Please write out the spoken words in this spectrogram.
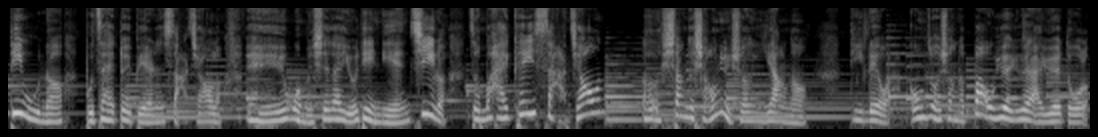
第五呢，不再对别人撒娇了。诶，我们现在有点年纪了，怎么还可以撒娇呢？呃，像个小女生一样呢。第六啊，工作上的抱怨越来越多了。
